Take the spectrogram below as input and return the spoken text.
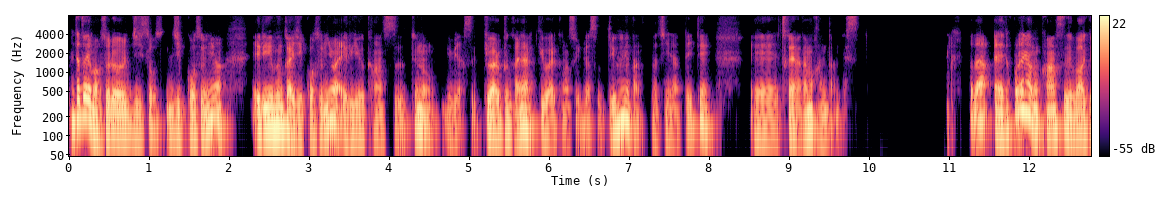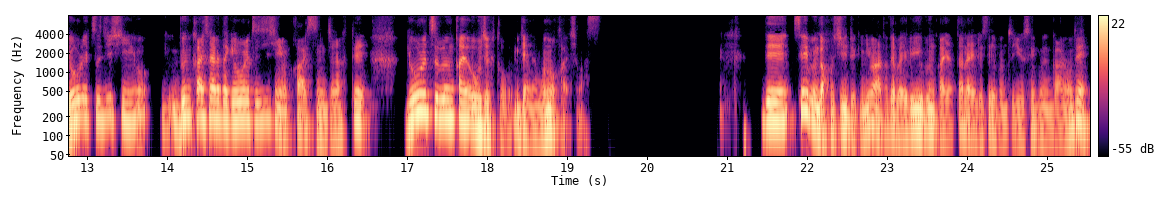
例えば、それを実行するには、LU 分解実行するには LU 関数というのを呼び出す。QR 分解なら QR 関数を呼び出すというふうな形になっていて、えー、使い方も簡単です。ただ、えーと、これらの関数は行列自身を、分解された行列自身を返すんじゃなくて、行列分解オブジェクトみたいなものを返します。で、成分が欲しいときには、例えば LU 分解だったら L 成分と U 成分があるので、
